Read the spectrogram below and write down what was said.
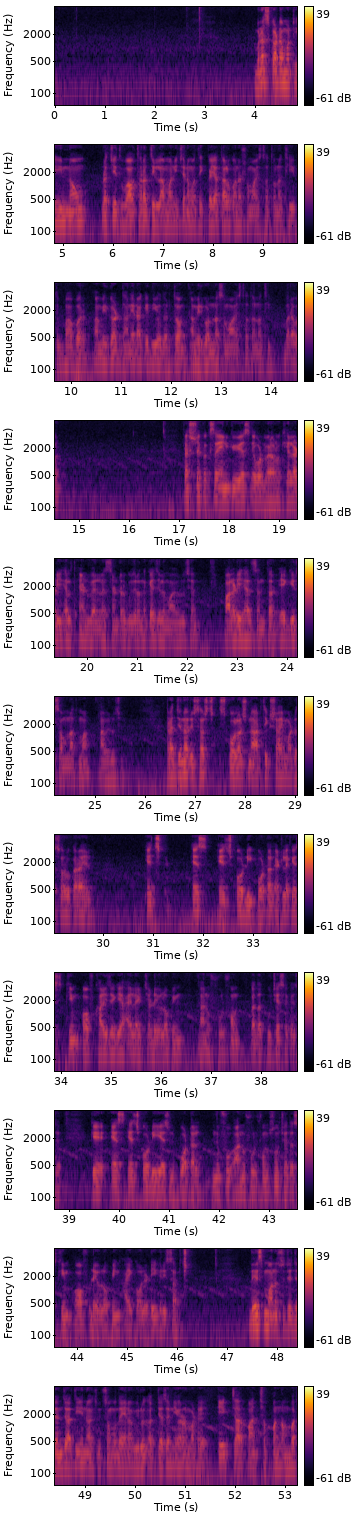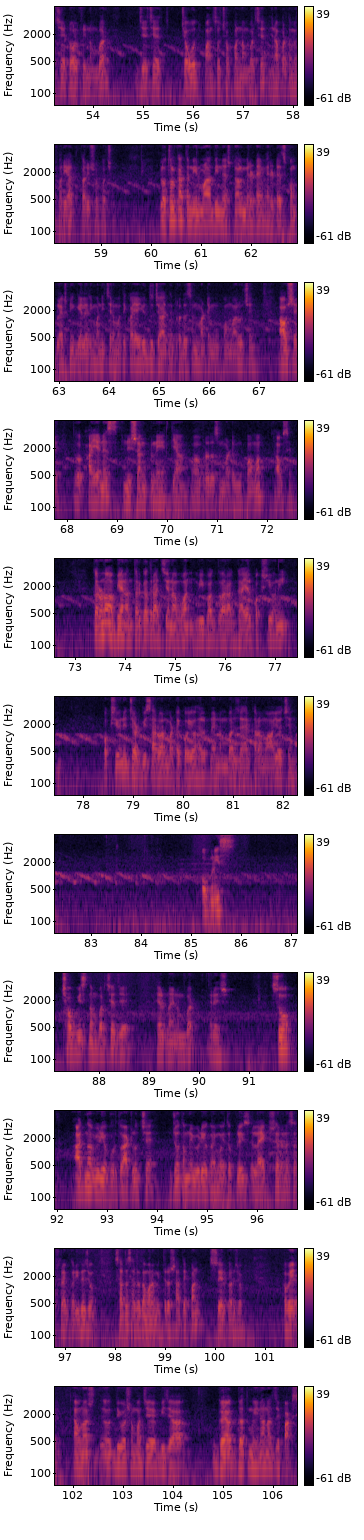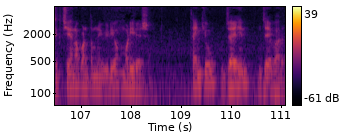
બનાસકાંઠામાંથી નવ રચિત વાવથરા જિલ્લામાં નીચેનામાંથી કયા તાલુકાનો સમાવેશ થતો નથી? તો ભાભર અમીરગઢ, ધાનેરા કે દિયોદર? તો અમીરગઢનો સમાવેશ થતો નથી. બરાબર? રાષ્ટ્રીય કક્ષાએ એનક્યુએસ એવોર્ડ મેળવવાનો ખેલાડી હેલ્થ એન્ડ વેલનેસ સેન્ટર ગુજરાતના કયા જિલ્લામાં આવેલું છે? પાલડી હેલ્થ સેન્ટર એ ગીર સોમનાથમાં આવેલું છે. રાજ્યના રિસર્ચ સ્કોલર્સને આર્થિક સહાય માટે શરૂ કરાયેલ H S H OD portal એટલે કે સ્કીમ ઓફ ખાલી જગ્યા હાઇલાઇટ છે. ડેવલપિંગ આનું ફૂલ ફોર્મ કદાચ પૂછાઈ શકે છે કે એસ એચ ઓડીએચનું પોર્ટલનું આનું ફૂલ ફોર્મ શું છે? તો scheme of developing high quality research દેશમાં અનુસૂચિત જનજાતિ અને સમુદાયના વિરુદ્ધ અત્યાચાર નિવારણ માટે એક ચાર પાંચ છપ્પન નંબર છે. ટોલ ફ્રી નંબર જે છે ચૌદ પાંચસો છપ્પન નંબર છે. એના પર તમે ફરિયાદ કરી શકો છો. લોથલ ખાતે નિર્માણાધીન નેશનલ મેરીટાઈમ હેરિટેજ કોમ્પ્લેક્સની ગેલેરીમાં નીચેનામાંથી કયા યુદ્ધ જહાજને પ્રદર્શન માટે મૂકવામાં આવ્યું છે? આવશે. તો આઈએનએસ નિશાંકને ત્યાં પ્રદર્શન માટે મૂકવામાં આવશે. કરુણા અભિયાન અંતર્ગત રાજ્યના વન વિભાગ દ્વારા ઘાયલ પક્ષીઓની પક્ષીઓની ઝડપી સારવાર માટે કયો હેલ્પલાઇન નંબર જાહેર કરવામાં આવ્યો છે? ઓગણીસ છવ્વીસ નંબર છે જે હેલ્પલાઇન નંબર. રહેશે. સો આજના વીડિયો પૂરતું આટલું જ છે. જો તમને વીડિયો ગમ્યો હોય તો પ્લીઝ લાઇક શેર અને સબસ્ક્રાઈબ કરી દેજો. સાથે સાથે તમારા મિત્ર સાથે પણ શેર કરજો. હવે, આવનાર દિવસોમાં જે બીજા ગયા ગત મહિનાના જે પાક્ષિક છે એના પણ તમને વીડિયો મળી રહેશે. થેન્ક યુ જય હિન્દ, જય ભારત.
